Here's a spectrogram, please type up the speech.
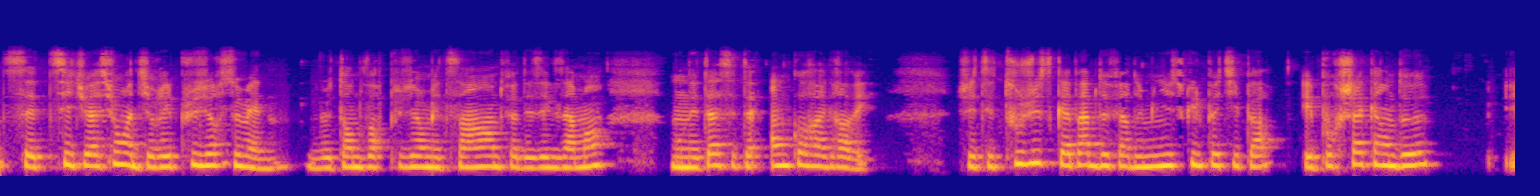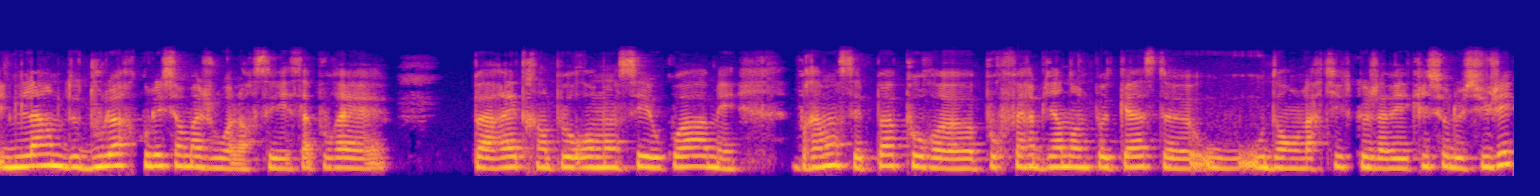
cette situation a duré plusieurs semaines, le temps de voir plusieurs médecins, de faire des examens. Mon état s'était encore aggravé. J'étais tout juste capable de faire de minuscules petits pas, et pour chacun d'eux, une larme de douleur coulait sur ma joue. Alors c'est, ça pourrait paraître un peu romancé ou quoi, mais vraiment c'est pas pour, euh, faire bien dans le podcast euh, ou, dans l'article que j'avais écrit sur le sujet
